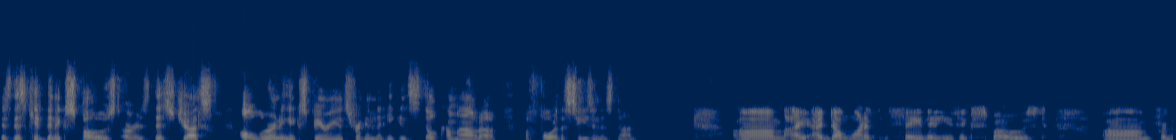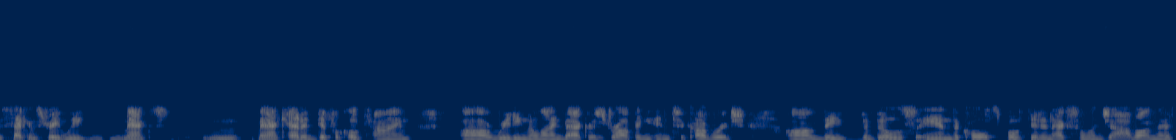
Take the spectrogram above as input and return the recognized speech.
Has this kid been exposed, or is this just a learning experience for him that he can still come out of before the season is done? Um, I, I don't want to say that he's exposed. Um, for the second straight week, Max Mac had a difficult time uh, reading the linebackers dropping into coverage. Um, they the Bills and the Colts both did an excellent job on this.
